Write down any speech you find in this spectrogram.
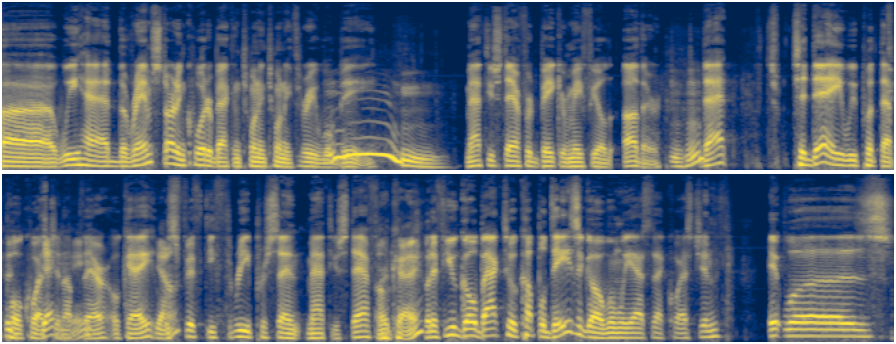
uh, we had the Rams starting quarterback in 2023 will be Mm. Matthew Stafford, Baker Mayfield, other. That t- today we put that poll question up Mm-hmm. There. Okay, it Yeah. was 53 percent Matthew Stafford. Okay. but if you go back to a couple days ago when we asked that question, it was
